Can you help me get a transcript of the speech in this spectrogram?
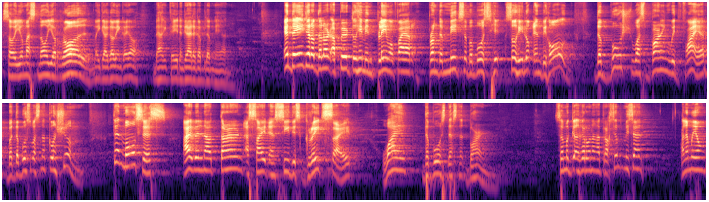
So you must know your role. May gagawin kayo. Bakit kayo naglalagablab ngayon? And the angel of the Lord appeared to him in flame of fire from the midst of a bush. So he looked, and behold, the bush was burning with fire, but the bush was not consumed. Then Moses, I will now turn aside and see this great sight, why the bush does not burn. So magkakaroon ng attraction. Minsan, alam mo yung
